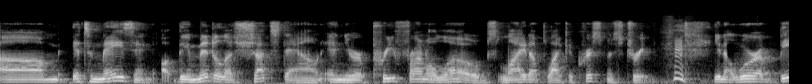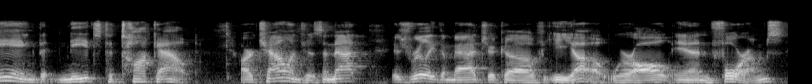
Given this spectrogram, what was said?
um, it's amazing. The amygdala shuts down, and your prefrontal lobes light up like a Christmas tree. you know, we're a being that needs to talk out our challenges, and that is really the magic of EO. We're all in forums.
